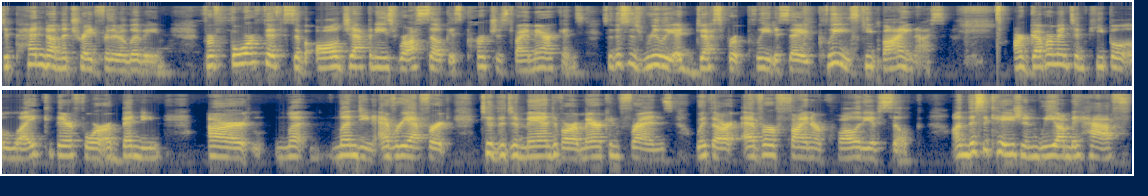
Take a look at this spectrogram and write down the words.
depend on the trade for their living. For four fifths of all Japanese raw silk is purchased by Americans. So this is really a desperate plea to say, please keep buying us. Our government and people alike, therefore, are bending are le lending every effort to the demand of our American friends with our ever finer quality of silk. On this occasion, we, on behalf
